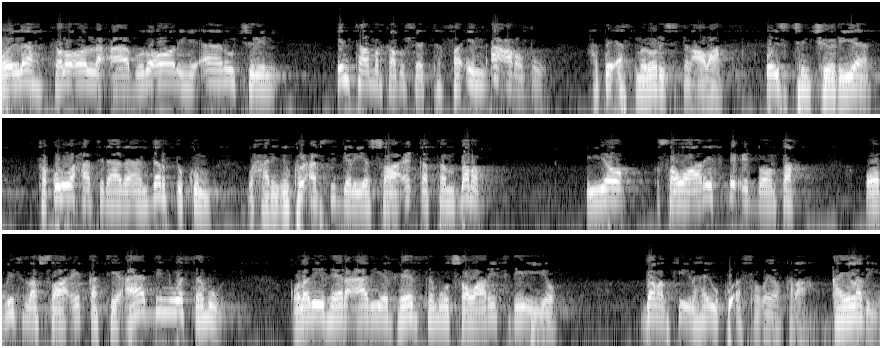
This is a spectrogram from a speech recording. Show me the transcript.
oo ilaah kale oo la caabudo oo aanu jirin intaa markaad u sheegta fain acraduu hadday afmarooris bilcabaan oo isjanjeeriyaan. Faqul waxaad tidhaahdaa andartukum waxaan idinku cabsigeliya saaciqatan danab iyo sawaariikh dhici doonta oo midla saaciqati caadin wa hamuud qoladii reer caadi iyo reer hamuud sawaariikhdii iyo danabkii ilaahay uu ku afogay oo kale ah qayladii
